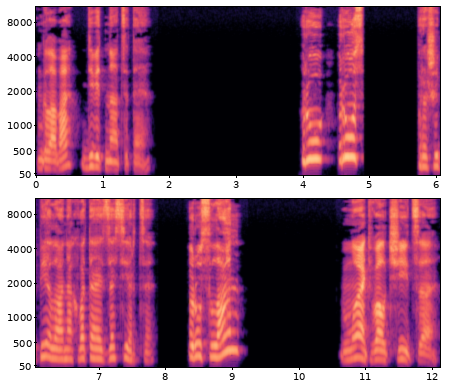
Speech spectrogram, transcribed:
Глава девятнадцатая. Ру, Рус, прошипела она, хватаясь за сердце. Руслан? Мать волчица!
